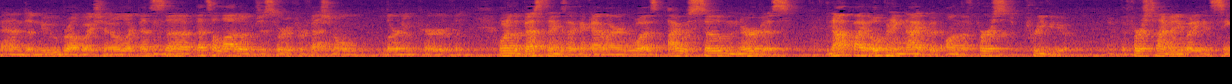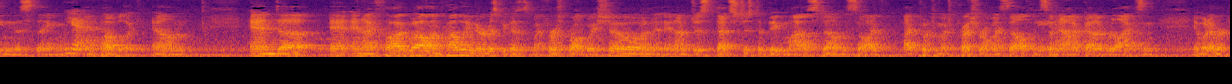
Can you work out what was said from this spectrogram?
and a new Broadway show, like that's uh, that's a lot of just sort of professional learning curve. And one of the best things I think I learned was I was so nervous, not by opening night, but on the first preview, the first time anybody had seen this thing Yeah. in public. Um, and, uh, and and I thought, well, I'm probably nervous because it's my first Broadway show, and, and I'm just that's just a big milestone. So I I put too much pressure on myself, and so now I've got to relax. And and whatever.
